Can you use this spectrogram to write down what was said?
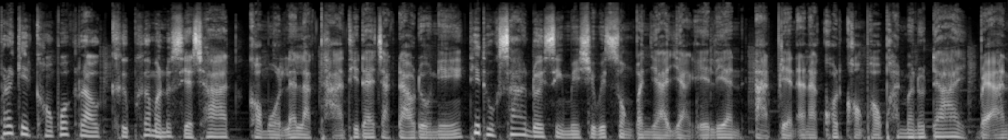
ภารกิจของพวกเราคือเพื่อมนุษยชาติ ข้อมูลและหลักฐานที่ได้จากดาวดวงนี้ ที่ถูกสร้างโดยสิ่งมีชีวิตทรงปัญญาอย่างเอเลี่ยน อาจเปลี่ยนอนาคตของเผ่าพันธุ์มนุษย์ได้ไบรอัน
